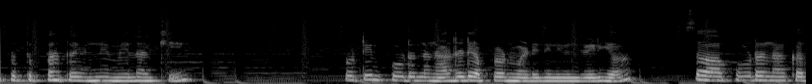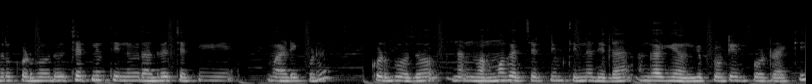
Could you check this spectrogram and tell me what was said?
ಸ್ವಲ್ಪ ತುಪ್ಪ ಅಥವಾ ಎಣ್ಣೆ ಮೇಲೆ ಹಾಕಿ ಪ್ರೋಟೀನ್ ಪೌಡ್ರ್ ನಾನು ಆಲ್ರೆಡಿ ಅಪ್ಲೋಡ್ ಮಾಡಿದ್ದೀನಿ ಒಂದು ವಿಡಿಯೋ. ಸೊ ಆ ಪೌಡ್ರನ್ನ ಹಾಕಾದ್ರೂ ಕೊಡ್ಬೋದು. ಚಟ್ನಿ ತಿನ್ನೋರಾದರೆ ಚಟ್ನಿ ಮಾಡಿ ಕೂಡ ಕೊಡ್ಬೋದು. ನನ್ನ ಮೊಮ್ಮಗ ಚಟ್ನಿ ತಿನ್ನೋದಿಲ್ಲ. ಹಂಗಾಗಿ ಅವನಿಗೆ ಪ್ರೋಟೀನ್ ಪೌಡ್ರ್ ಹಾಕಿ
